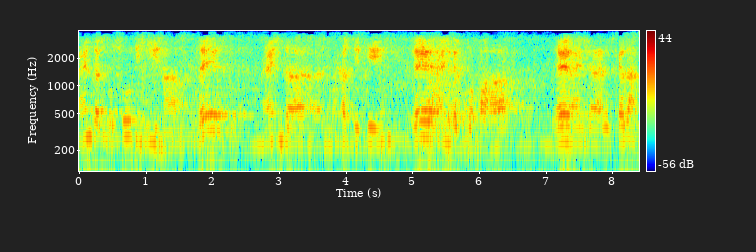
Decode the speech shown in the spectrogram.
عند الأصوليين غير عند المحدثين غير عند الفقهاء غير عند أهل الكلام.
